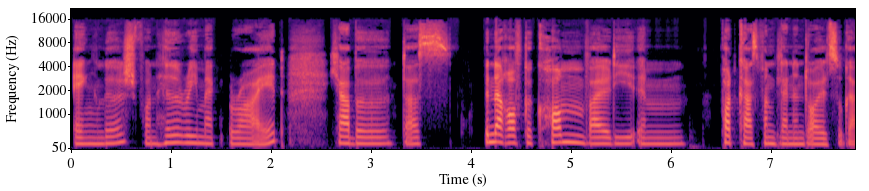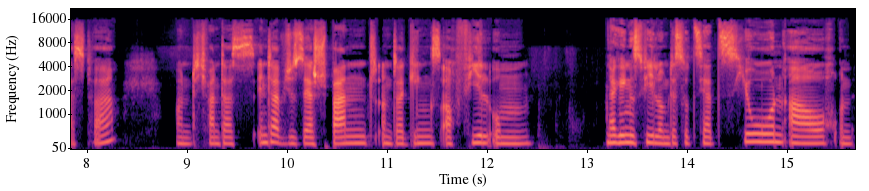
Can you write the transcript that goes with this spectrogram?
Englisch von Hilary McBride. Ich habe das, bin darauf gekommen, weil die im Podcast von Glennon Doyle zu Gast war. Und ich fand das Interview sehr spannend und da ging es auch viel um, da ging es viel um Dissoziation auch und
